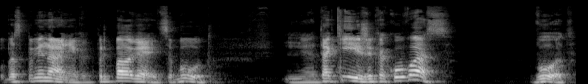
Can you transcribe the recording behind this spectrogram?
воспоминания, как предполагается, будут такие же, как у вас. Вот.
